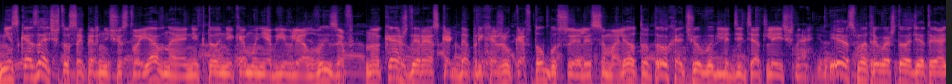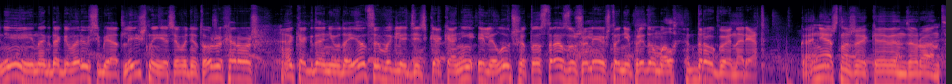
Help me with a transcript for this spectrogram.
Не сказать, что соперничество явное, никто никому не объявлял вызов, но каждый раз, когда прихожу к автобусу или самолету, то хочу выглядеть отлично. Я смотрю, во что одеты они, и иногда говорю себе «отлично, я сегодня тоже хорош», а когда не удается выглядеть как они или лучше, то сразу жалею, что не придумал другой наряд. Конечно же, Кевин Дюрант.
